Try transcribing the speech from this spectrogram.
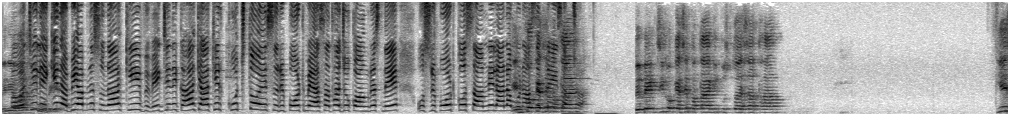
पवन जी लेकिन अभी आपने सुना कि विवेक जी ने कहा कि आखिर कुछ तो इस रिपोर्ट में ऐसा था जो कांग्रेस ने उस रिपोर्ट को सामने लाना मुनासिब नहीं समझा। विवेक जी को कैसे पता है कि कुछ तो ऐसा था? ये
